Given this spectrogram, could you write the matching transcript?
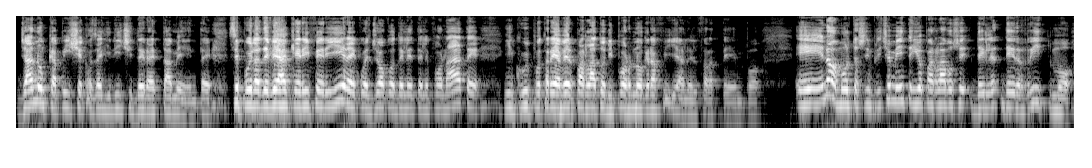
già non capisce cosa gli dici direttamente. Se poi la deve anche riferire, quel gioco delle telefonate in cui potrei aver parlato di pornografia nel frattempo. E no, molto semplicemente io parlavo se- del, del ritmo,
